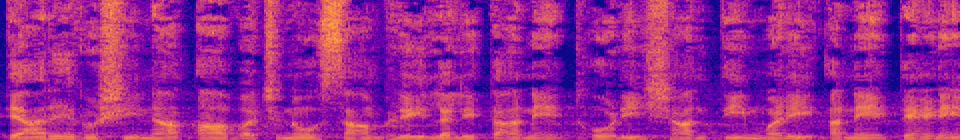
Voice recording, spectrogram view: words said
ત્યારે ઋષિના આ વચનો સાંભળી લલિતાને થોડી શાંતિ મળી અને તેણે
